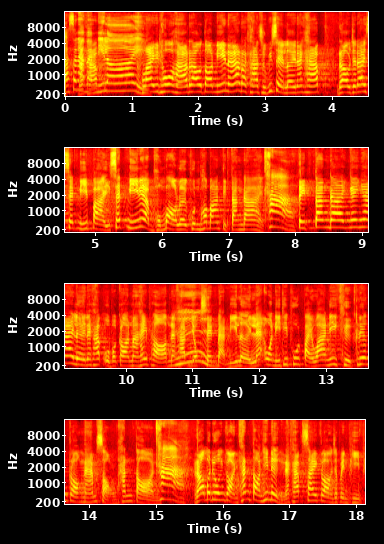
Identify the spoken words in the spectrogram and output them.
ลักษณะคแบรั บนี้เลย ใครโทรหาเราตอนนี้นะ ราคาสุดพิเศษเลยนะครับ เราจะได้เซตนี้ไป เซตนี้เนี่ยผมบอกเลยคุณพ่อบ้านติดตั้งได้ ค่ะ ติดตั้งได้ง่าย ๆเลยนะครับ อุปกรณ์มาให้พร้อมนะครับ อืม ยกเซตแบบนี้เลย และวันนี้ที่พูดไปว่านี่คือเครื่องกรองน้ำสองขั้นตอน ค่ะ เรามาดูกันก่อนขั้นตอนที่1นะครับไส้กรองจะเป็น PP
